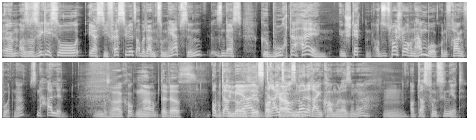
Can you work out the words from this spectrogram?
ähm, also es ist wirklich so, erst die Festivals, aber dann zum Herbst hin, sind das gebuchte Hallen in Städten. Also zum Beispiel auch in Hamburg und Frankfurt, ne? Das sind Hallen. Muss man mal gucken, ne? ob der das. Ob, da die mehr Leute als Bock 3000 haben. Leute reinkommen oder so, ne? Ob das funktioniert.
